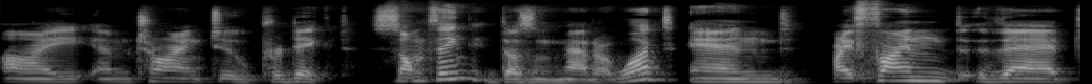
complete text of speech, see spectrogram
I am trying to predict something, it doesn't matter what, and I find that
